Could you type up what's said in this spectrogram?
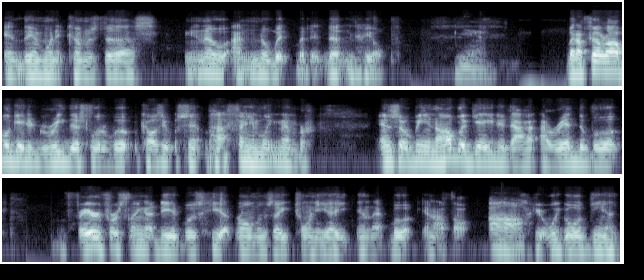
and then when it comes to us, you know, I know it, but it doesn't help. Yeah. But I felt obligated to read this little book because it was sent by a family member. And so, being obligated, I, I read the book. Very first thing I did was hit Romans 8 28 in that book. And I thought, ah, here we go again.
